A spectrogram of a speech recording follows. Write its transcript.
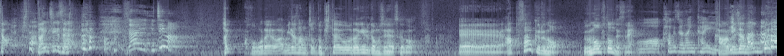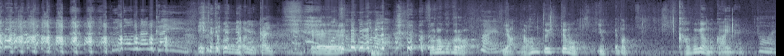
た。第一位ですね。第一位は。はい、これは皆さんちょっと期待を裏切るかもしれないですけど、えー、アップサイクルの羽毛布団ですね。おお、家具じゃないんかい。家具じゃないんかい。布団なんかい、布団なんかい。えー、その心は。その心は。はい。いや、なんと言ってもやっぱ。家具屋の概念？はい。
